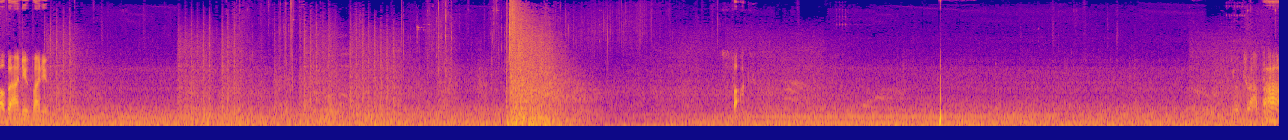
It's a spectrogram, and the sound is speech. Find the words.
Oh, behind you, behind you. Fuck. You have dropped the Ah,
